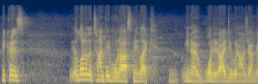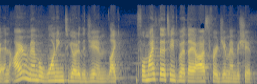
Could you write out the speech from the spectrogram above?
because a lot of the time people would ask me like you know what did i do when i was younger? And i remember wanting to go to the gym. Like for my 13th birthday i asked for a gym membership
